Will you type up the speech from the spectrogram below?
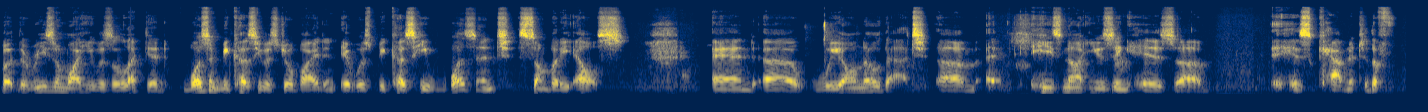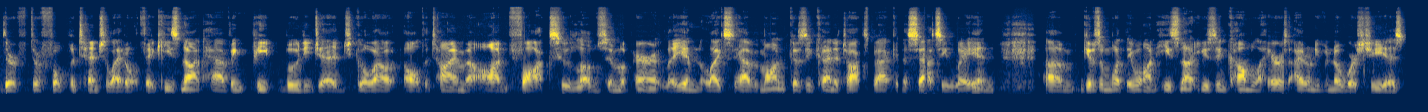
But the reason why he was elected wasn't because he was Joe Biden. It was because he wasn't somebody else. And uh, we all know that. Um, he's not using his. Uh, his cabinet to the their their full potential. I don't think he's not having Pete Buttigieg go out all the time on Fox, who loves him apparently and likes to have him on because he kind of talks back in a sassy way and um, gives them what they want. He's not using Kamala Harris. I don't even know where she is.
